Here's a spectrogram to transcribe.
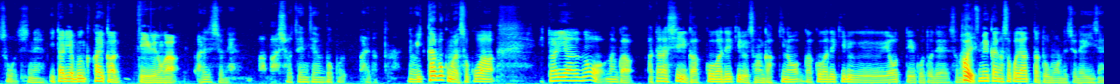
そそうですね。イタリア文化会館っていうのがあれですよね。あ場所全然僕あれだったな。でも一回僕もそこはイタリアのなんか新しい学校ができるその楽器の学校ができるよっていうことでそのはい。説明会がそこであったと思うんですよね、以前。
